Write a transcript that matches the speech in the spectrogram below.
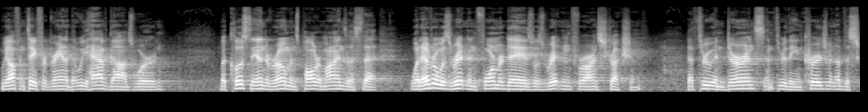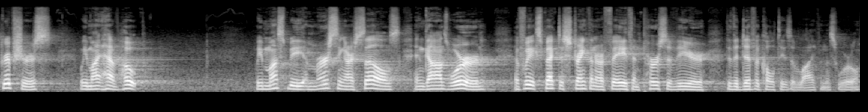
We often take for granted that we have God's Word, but close to the end of Romans, Paul reminds us that whatever was written in former days was written for our instruction, that through endurance and through the encouragement of the Scriptures, we might have hope. We must be immersing ourselves in God's Word if we expect to strengthen our faith and persevere through the difficulties of life in this world.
